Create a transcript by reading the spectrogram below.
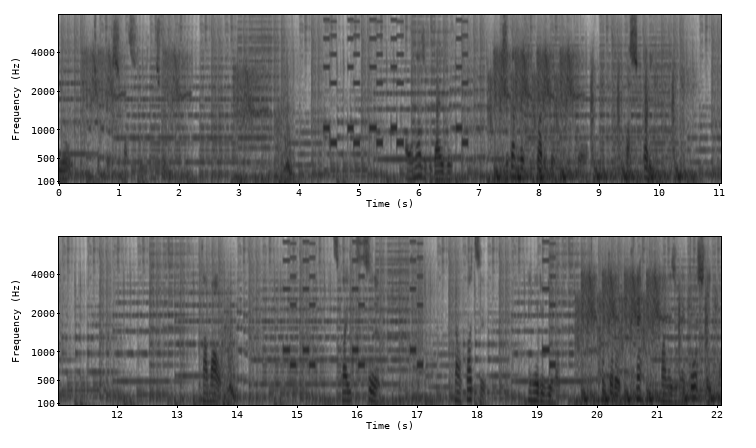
をちょっと始末していきましょう。同じくだいぶ時間がかかると思うので、まあ、しっかり弾を。使いつつ、なおかつエネルギーのコントロールですね、マネジメントをしていった。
